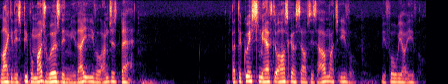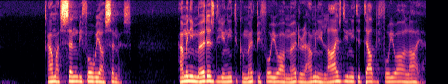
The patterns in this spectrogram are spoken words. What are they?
like it. There's people much worse than me. They're evil. I'm just bad. But the question we have to ask ourselves is how much evil before we are evil? How much sin before we are sinners? How many murders do you need to commit before you are a murderer? How many lies do you need to tell before you are a liar?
